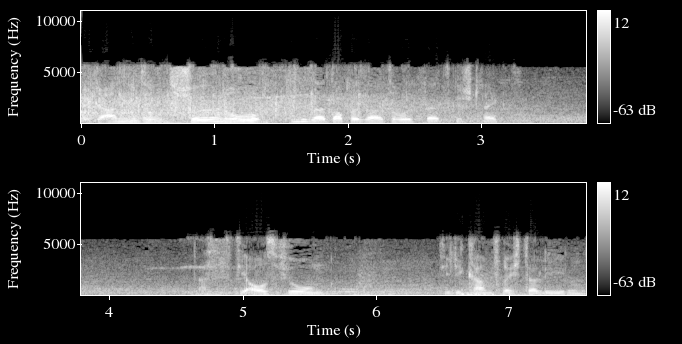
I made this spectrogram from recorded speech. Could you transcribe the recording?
Elegant und schön hoch, dieser Doppelseite rückwärts gestreckt. Das ist die Ausführung, die die Kampfrichter lieben.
